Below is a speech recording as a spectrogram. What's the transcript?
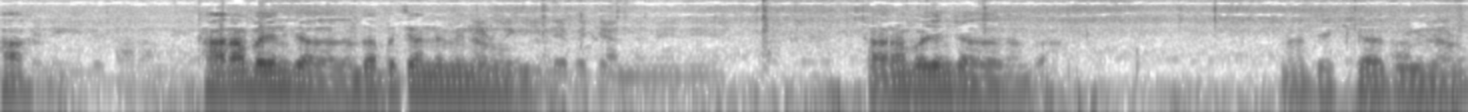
ਹਾਂ। 3 ਕਿਲੇ 18 ਦੇ 18 ਵਜਨ ਜ਼ਿਆਦਾ ਦਿੰਦਾ 95 ਨਾਲੋਂ 3 ਵੀ ਕਿਲੇ 95 ਦੇ ਆ। 18 ਵਜਨ ਜ਼ਿਆਦਾ ਦਿੰਦਾ। ਮੈਂ ਦੇਖਿਆ ਦੂਈ ਨਾਲੋਂ।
